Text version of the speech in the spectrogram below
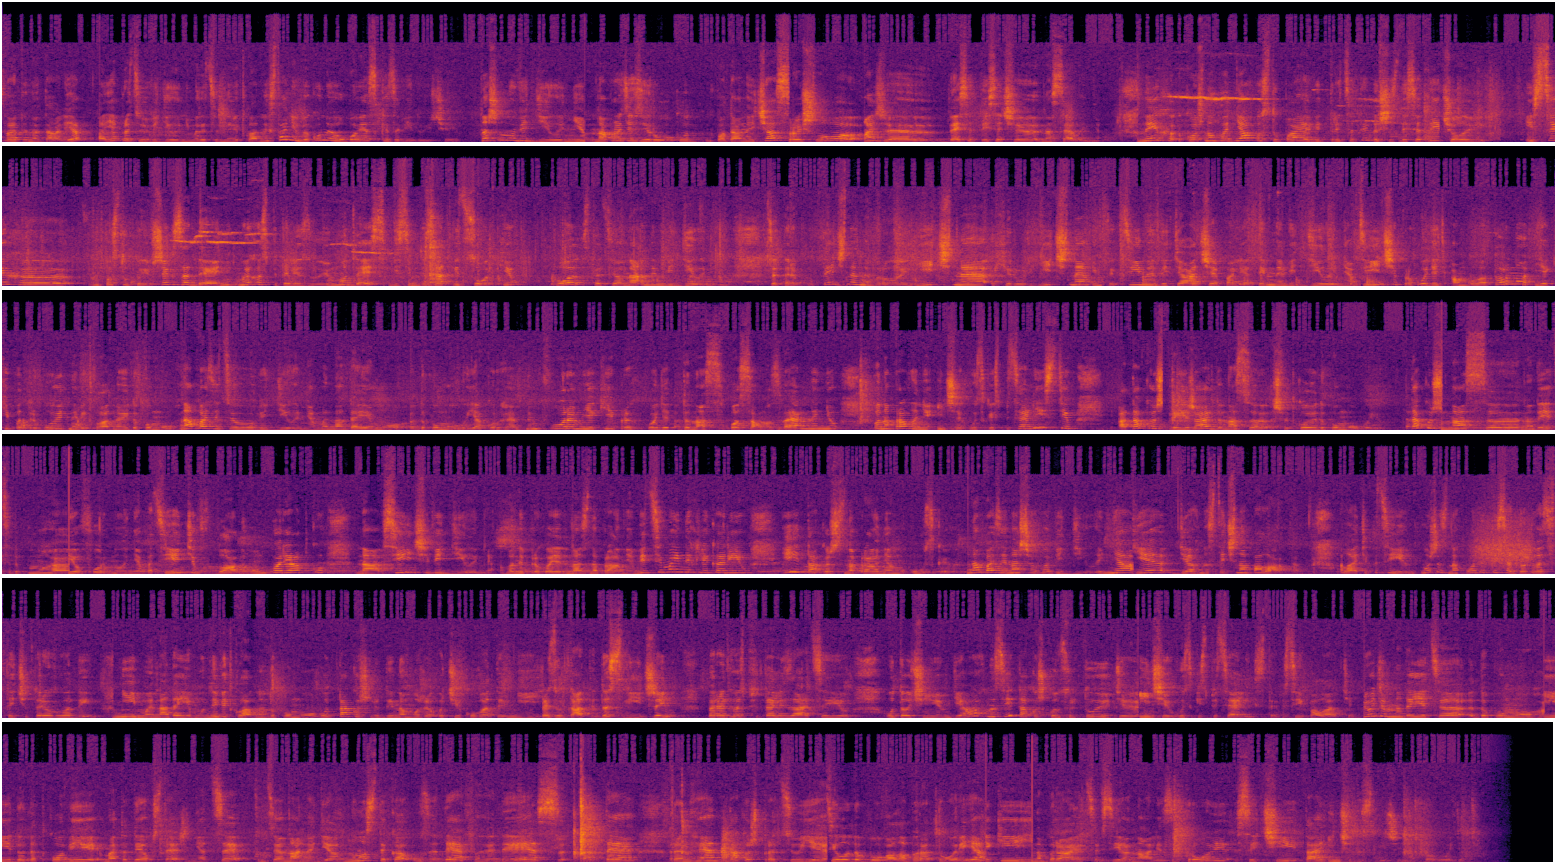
звати Наталія. Я працюю в відділенні медицини невідкладних станів, виконую обов'язки завідуючої. В нашому відділенні на протязі року по даний час пройшло майже 10 тисяч населення. В них кожного дня поступає від 30 до 60 чоловік. Із цих е, поступивших за день ми госпіталізуємо десь 80% по стаціонарним відділенням. Це терапевтичне, неврологічне, хірургічне, інфекційне, дитяче, паліативне відділення. Всі інші проходять амбулаторно, які потребують невідкладної допомоги. На базі цього відділення ми надаємо допомогу як ургентним хворим, які приходять до нас по самозверненню, по направленню інших вузьких спеціалістів, а також приїжджають до нас швидкою допомогою. Також у нас е, надається допомога і оформлення пацієнтів в плановому порядку на всі інші відділення. Вони приходять до нас з направленням від сімейних лікарів і також з направленням узких. На базі нашого відділення є діагностична палата. В палаті пацієнт може знаходитися до 24 годин. В ній ми надаємо невідкладну допомогу. Також людина може очікувати в ній результати досліджень перед госпіталізацією, уточнюємо діагноз і також консультують інші вузькі спеціалісти в цій палаті. Людям надається допомога і додаткові методи обстеження. Це функціональна діагностика, УЗД, ФГДС, КТ, рентген. Також працює цілодобова лабораторія, в якій набираються всі аналізи крові, сечі та інші дослідження проводять.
